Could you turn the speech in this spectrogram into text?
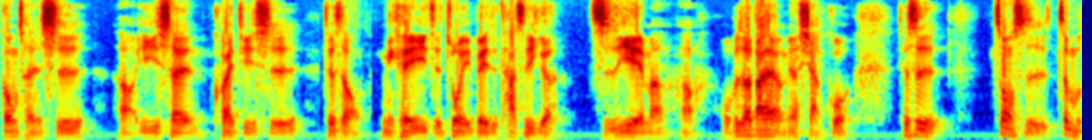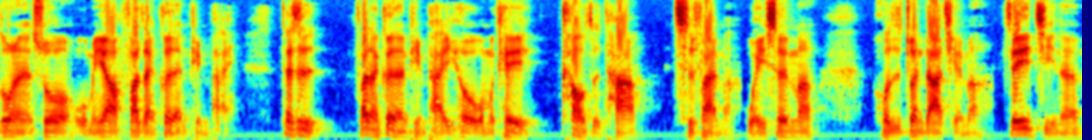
工程师啊、医生、会计师这种，你可以一直做一辈子，它是一个职业吗？啊，我不知道大家有没有想过，就是纵使这么多人说我们要发展个人品牌，但是发展个人品牌以后，我们可以靠着它吃饭吗？维生吗？或是赚大钱吗？这一集呢，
